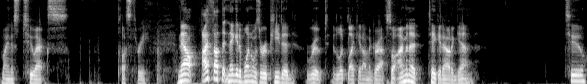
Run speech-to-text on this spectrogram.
minus 2x plus 3. Now, I thought that negative 1 was a repeated root. It looked like it on the graph. So I'm going to take it out again. 2.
